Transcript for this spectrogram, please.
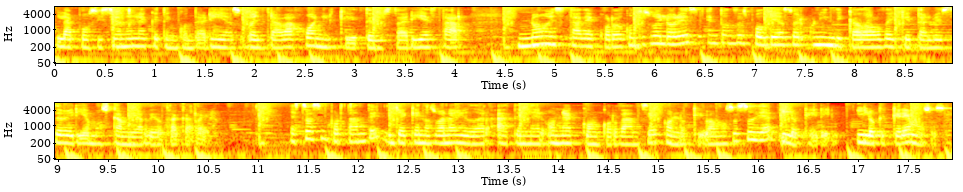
la posición en la que te encontrarías o el trabajo en el que te gustaría estar no está de acuerdo con tus valores, entonces podría ser un indicador de que tal vez deberíamos cambiar de otra carrera. Esto es importante ya que nos van a ayudar a tener una concordancia con lo que vamos a estudiar y lo que, y lo que queremos hacer.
